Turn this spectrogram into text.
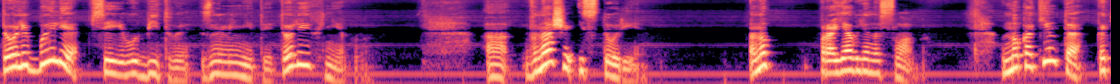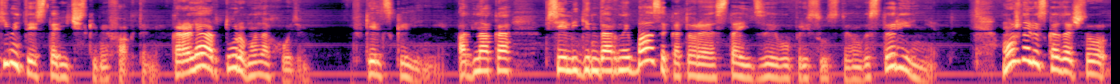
То ли были все его битвы знаменитые, то ли их не было. А в нашей истории оно проявлено слабо, но каким-то, какими-то историческими фактами короля Артура мы находим в кельтской линии. Однако всей легендарной базы, которая стоит за его присутствием в истории нет. Можно ли сказать, что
